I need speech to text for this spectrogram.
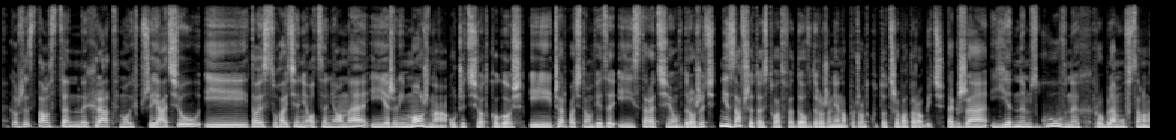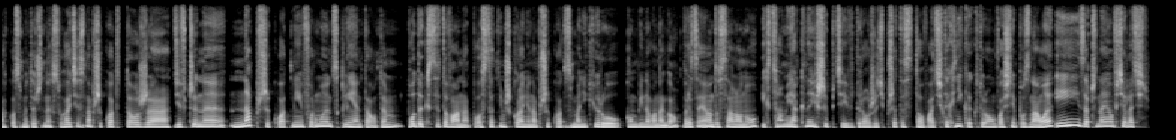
Korzystam z cennych rad moich przyjaciół i to jest, słuchajcie, nieocenione i jeżeli można uczyć się od kogoś i czerpać tą wiedzę i starać się ją wdrożyć, nie zawsze to jest łatwe do wdrożenia na początku, to trzeba to robić. Także jednym z głównych problemów w salonach kosmetycznych, słuchajcie, jest na przykład to, że dziewczyny na przykład nie informując klienta o tym, pod podekscytowane po ostatnim szkoleniu, na przykład z manikuru kombinowanego, wracają do salonu i chcą jak najszybciej wdrożyć, przetestować technikę, którą właśnie poznały i zaczynają wcielać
